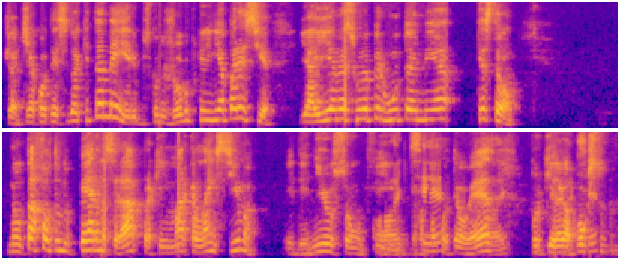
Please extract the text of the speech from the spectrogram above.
Já tinha acontecido aqui também, ele buscando o jogo porque ninguém aparecia. E aí a minha segunda pergunta é a minha questão. Não está faltando perna, será, para quem marca lá em cima? Edenilson, enfim, daqui até o Wes, porque daqui a pouco, se tu,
